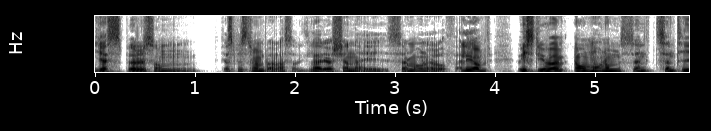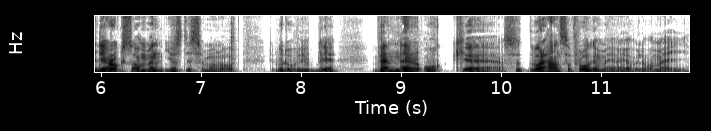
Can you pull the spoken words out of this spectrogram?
Jesper som Jesper Strömblad alltså, lärde jag känna i Ceremonial Off, Eller jag visste ju om honom sen, sen tidigare också, men just i Ceremonial Off, det var då vi blev vänner och eh, så det han som frågade mig om jag ville vara med i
